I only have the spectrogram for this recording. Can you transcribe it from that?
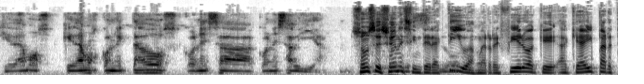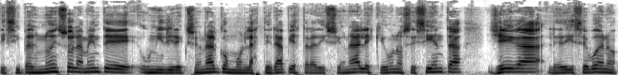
quedamos, quedamos conectados con esa, con esa vía. Son sesiones interactivas, me refiero a que, a que hay participación, no es solamente unidireccional como en las terapias tradicionales, que uno se sienta, llega, le dice, bueno,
